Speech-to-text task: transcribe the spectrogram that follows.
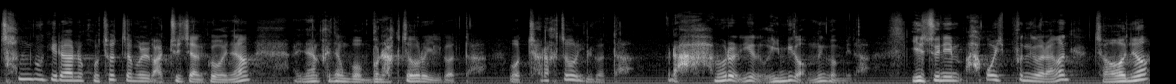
천국이라는 그 초점을 맞추지 않고 그냥 그냥 그냥 뭐 문학적으로 읽었다, 뭐 철학적으로 읽었다. 아무런 이게 의미가 없는 겁니다. 예수님 하고 싶은 거랑은 전혀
